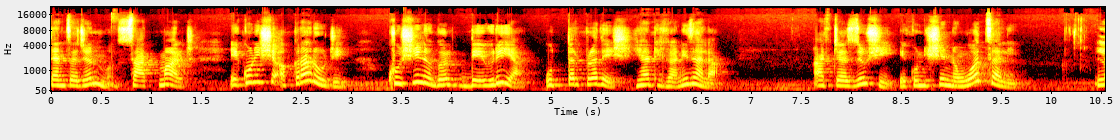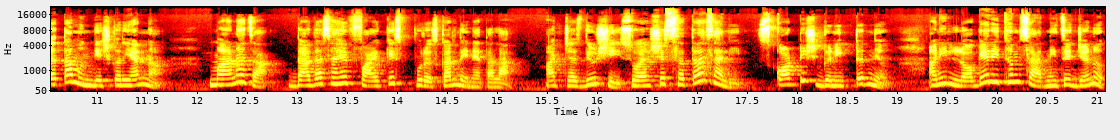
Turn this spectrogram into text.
त्यांचा जन्म सात मार्च एकोणीसशे अकरा रोजी खुशीनगर देवरिया उत्तर प्रदेश ह्या ठिकाणी झाला. आजच्याच दिवशी एकोणीसशे नव्वद साली लता मंगेशकर यांना मानाचा दादासाहेब फाळकेस पुरस्कार देण्यात आला. आजच्याच दिवशी सोळाशे सतरा साली स्कॉटिश गणिततज्ञ आणि लॉगॅरिथम सारणीचे जनक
